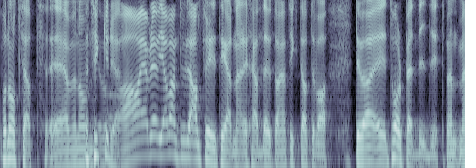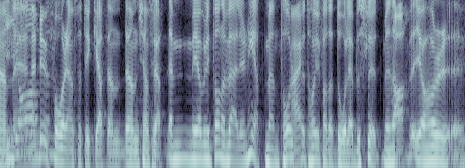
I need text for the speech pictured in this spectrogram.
på något sätt. Även om jag tycker det. Var, det. Ja, jag, blev, jag var inte alltför irriterad när det skedde utan jag tyckte att det var, det var eh, torpet vidrigt. Men, men ja, eh, när du men, får den så tycker jag att den, den känns rätt. Men jag vill inte ha någon välgörenhet men torpet Nej. har ju fattat dåliga beslut. Men ja. jag har eh,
